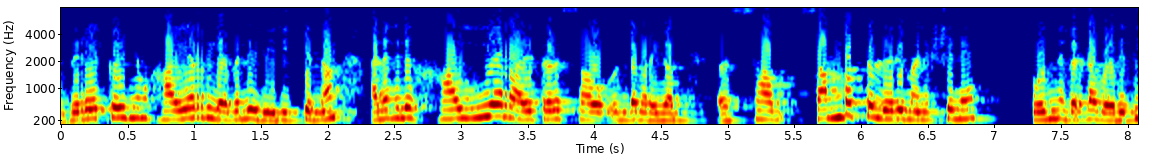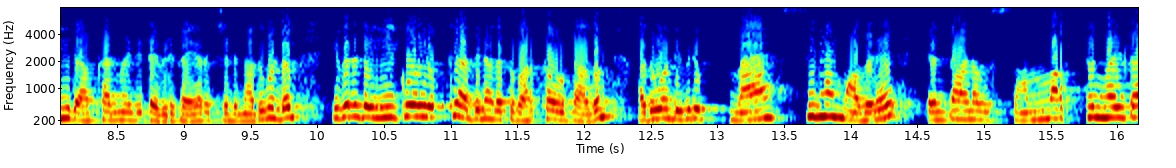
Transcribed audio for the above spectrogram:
ഇവരെ കഴിഞ്ഞും ഹയർ ലെവലിൽ ഇരിക്കുന്ന അല്ലെങ്കിൽ ഹയർ ആയിട്ടുള്ള എന്താ പറയുക സമ്പത്തുള്ള ഒരു മനുഷ്യനെ ഒന്ന് ഇവരുടെ വരുതിയിലാക്കാൻ വേണ്ടിയിട്ട് അവർ കയറി ചെല്ലുന്നത്. അതുകൊണ്ട് ഇവരുടെ ഈഗോയൊക്കെ അതിനകത്ത് വർക്കൗട്ട് ആകും. അതുകൊണ്ട് ഇവർ മാക്സിമം അവരെ എന്താണ് സമ്മർദ്ദങ്ങളുടെ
